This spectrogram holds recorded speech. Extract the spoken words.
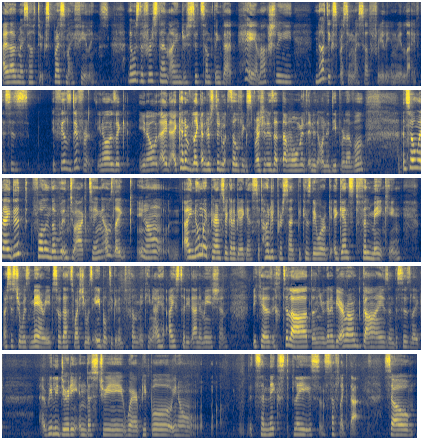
I allowed myself to express my feelings. That was the first time I understood something that, hey, I'm actually not expressing myself freely in real life. This is, it feels different. You know, I was like, you know, I, I kind of like understood what self expression is at that moment and on a deeper level. And so when I did fall in love with, into acting, I was like, you know, I knew my parents were going to be against it 100% because they were against filmmaking My sister was married, so that's why she was able to get into filmmaking. I, I studied animation because اختلاط and you're gonna be around guys and this is like a really dirty industry where people you know it's a mixed place and stuff like that so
